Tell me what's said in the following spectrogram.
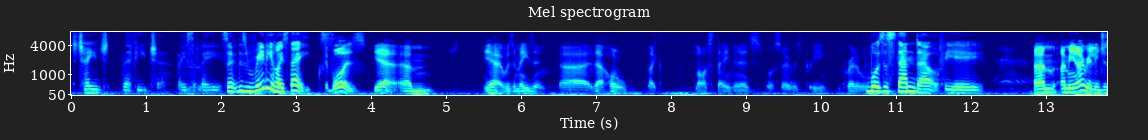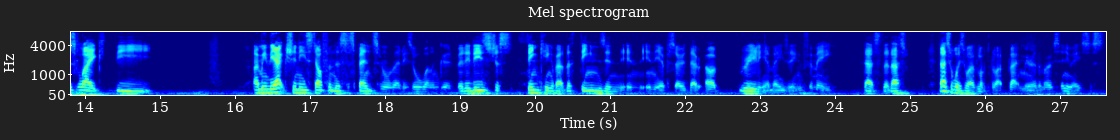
to change their future, basically. So there's really high stakes. It was, yeah, um, yeah, it was amazing. Uh, that whole like last thirty minutes or so was pretty incredible. What was a standout for you? Um, I mean, I really just like the. I mean, the actiony stuff and the suspense and all that is all well and good, but it is just thinking about the themes in in, in the episode that are really amazing for me. That's the, that's that's always what I've loved about Black Mirror the most. Anyway, it's just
